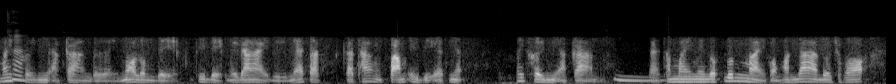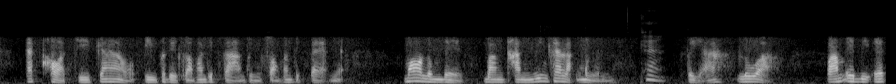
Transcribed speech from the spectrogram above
ไม่เคยมีอาการเลยหม้อลมเบรกที่เบรกไม่ได้ หรือแม้แต่กระทั่งปั๊ม ABS เนี่ย ไม่เคยมีอาการ แต่ทำไมในรถรุ่นใหม่ของ Honda โดยเฉพาะ Accord G9 ปีผลิต 2013 ถึง 2018 เนี่ย หม้อลมเบรกบางคันวิ่งแค่หลักหมื่นเสียรั่วปั๊ม ABS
